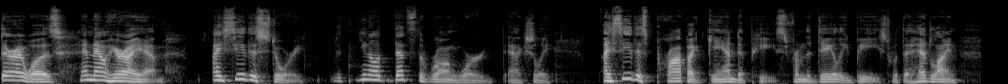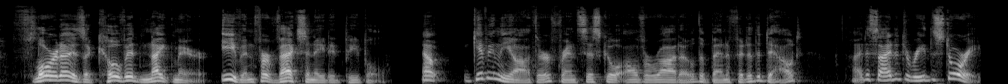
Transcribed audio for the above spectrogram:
there I was, and now here I am. I see this story. You know, that's the wrong word, actually. I see this propaganda piece from the Daily Beast with the headline Florida is a COVID nightmare, even for vaccinated people. Now, giving the author, Francisco Alvarado, the benefit of the doubt, I decided to read the story.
